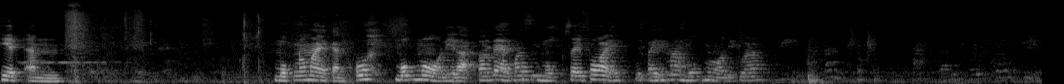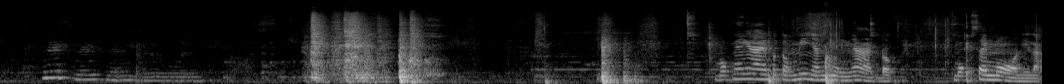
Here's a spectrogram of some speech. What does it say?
เฮ็ดอันหมกน้องใหม่กัน โอ้ยหมกหม้อนี่ละตอนแรกว่าสิหมกใส่ฟอยไปที่มาหมกหม้อดีกว่าหมกง่ายๆไม่ต้องมียังยุ่งยากดอกหมกใส่หม้อนี่ละ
